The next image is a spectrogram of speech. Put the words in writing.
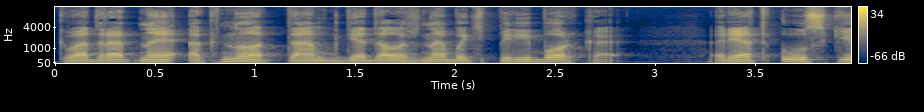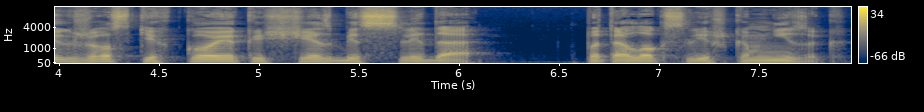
квадратное окно там, где должна быть переборка, Ряд узких жестких коек исчез без следа. Потолок слишком низок.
